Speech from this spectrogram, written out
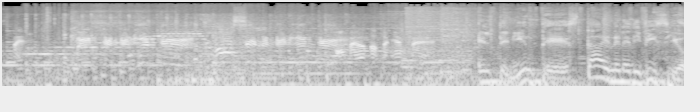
llegaste? Vente, teniente. Pásele, teniente. ¿Dónde andas, teniente? El teniente está en el edificio.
